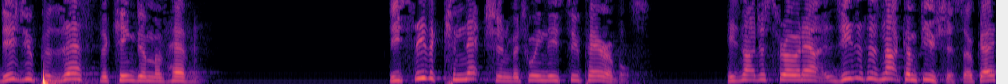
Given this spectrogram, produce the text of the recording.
Did you possess the kingdom of heaven? Do you see the connection between these two parables? He's not just throwing out. Jesus is not Confucius, okay?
